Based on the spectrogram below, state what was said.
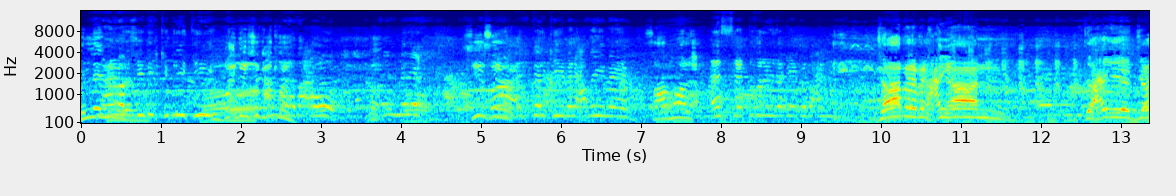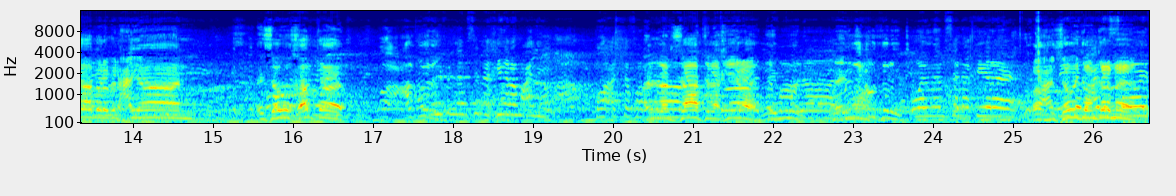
بالليل. نعم سيدي الكبريتي. بعدين شق عطلة؟ شو يصير؟ التركيبة العظيمة. صار مالح هسه تغري دقيقة علي جابر بن حيان. تحية جابر بن حيان. يسوي نضيف اللمسه الأخيرة ابو علي اللمسات الأخيرة. ليمون وثلج واللمسة الأخيرة. راح نسوي دوندرمة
